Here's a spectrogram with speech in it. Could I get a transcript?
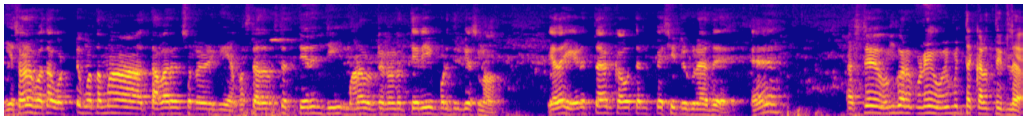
நீங்கள் சொல்ல பார்த்தா ஒட்டு மொத்தமாக தவறுன்னு சொல்ல இருக்கீங்க. ஃபஸ்ட்டு அதை ஃபஸ்ட்டு தெரிஞ்சு மாணவர்கிட்ட தெளிவுபடுத்தி பேசணும். எதை எடுத்தேன் கவுத்தன்னு பேசிகிட்டு இருக்கக்கூடாது ஃபஸ்ட்டு உங்களுக்குள்ளேயே உரிமித்த கருத்து இல்லை.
